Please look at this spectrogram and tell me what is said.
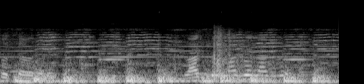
स्वच्छ वगैरे लागतो लागतो लागतो.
